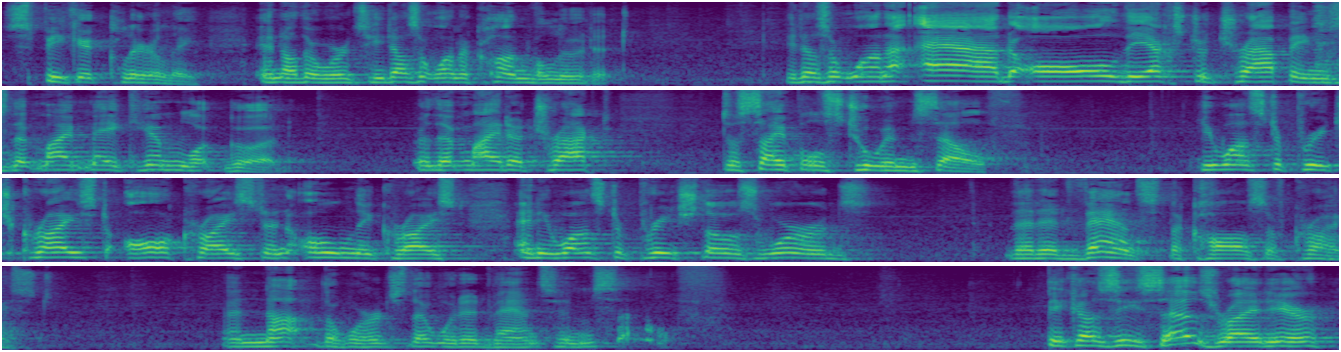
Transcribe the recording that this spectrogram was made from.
speak it clearly. In other words, he doesn't want to convolute it. He doesn't want to add all the extra trappings that might make him look good or that might attract disciples to himself. He wants to preach Christ, all Christ, and only Christ. And he wants to preach those words that advance the cause of Christ and not the words that would advance himself. Because he says right here,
